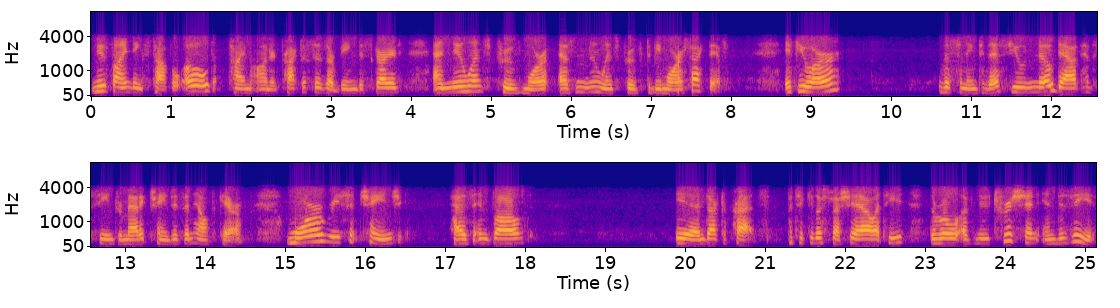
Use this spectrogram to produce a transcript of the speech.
New findings topple old, time honored practices are being discarded, and new ones prove more as new ones prove to be more effective. If you are listening to this, you no doubt have seen dramatic changes in healthcare. More recent change has involved in Dr. Pratt's particular specialty, the role of nutrition in disease.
